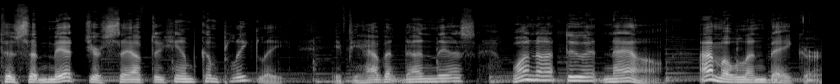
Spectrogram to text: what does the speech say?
to submit yourself to Him completely. If you haven't done this, why not do it now? I'm Olin Baker.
